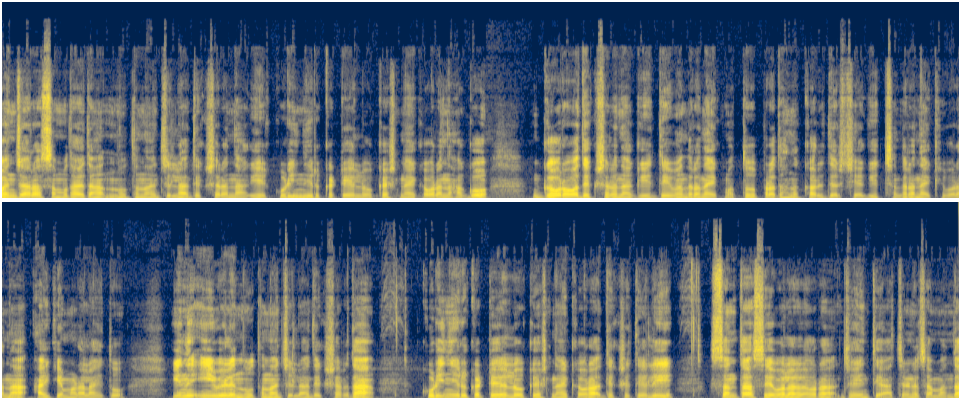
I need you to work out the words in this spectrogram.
ಬಂಜಾರ ಸಮುದಾಯದ ನೂತನ ಜಿಲ್ಲಾಧ್ಯಕ್ಷರನ್ನಾಗಿ ಕುಡಿನೀರು ಕಟ್ಟೆ ಲೋಕೇಶ್ ನಾಯ್ಕ್ ಅವರನ್ನು ಹಾಗೂ ಗೌರವಾಧ್ಯಕ್ಷರನ್ನಾಗಿ ದೇವೇಂದ್ರ ನಾಯ್ಕ್ ಮತ್ತು ಪ್ರಧಾನ ಕಾರ್ಯದರ್ಶಿಯಾಗಿ ಚಂದ್ರ ನಾಯ್ಕ್ ಇವರನ್ನು ಆಯ್ಕೆ ಮಾಡಲಾಯಿತು. ಇನ್ನು ಈ ವೇಳೆ ನೂತನ ಜಿಲ್ಲಾಧ್ಯಕ್ಷರಾದ ಕುಡಿನೀರು ಕಟ್ಟೆ ಲೋಕೇಶ್ ನಾಯ್ಕ್ ಅವರ ಅಧ್ಯಕ್ಷತೆಯಲ್ಲಿ ಸಂತ ಸೇವಾಲಾಲ್ ಅವರ ಜಯಂತಿ ಆಚರಣೆ ಸಂಬಂಧ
